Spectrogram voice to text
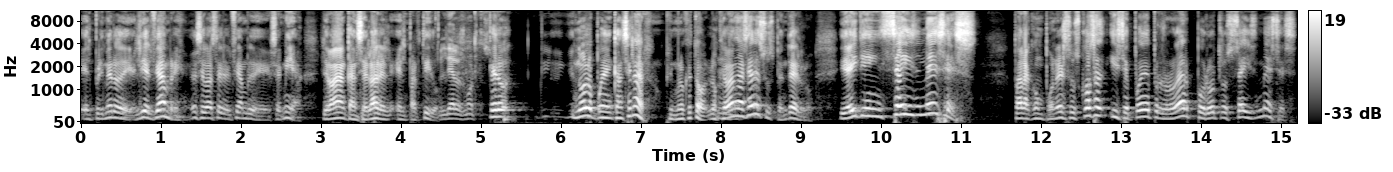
el, primero de, el día del fiambre, ese va a ser el fiambre de Semilla, le van a cancelar el, partido. El Día de los Muertos. Pero no lo pueden cancelar, primero que todo. Lo que van a hacer es suspenderlo. Y ahí tienen seis meses para componer sus cosas y se puede prorrogar por otros seis meses.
